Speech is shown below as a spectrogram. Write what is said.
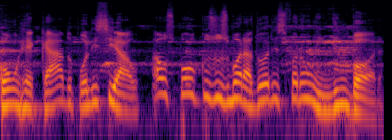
Com o recado policial, aos poucos os moradores foram indo embora.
